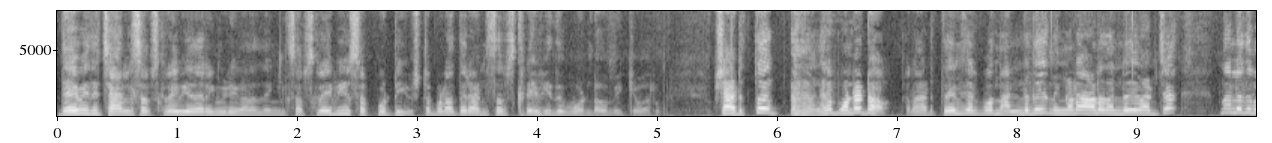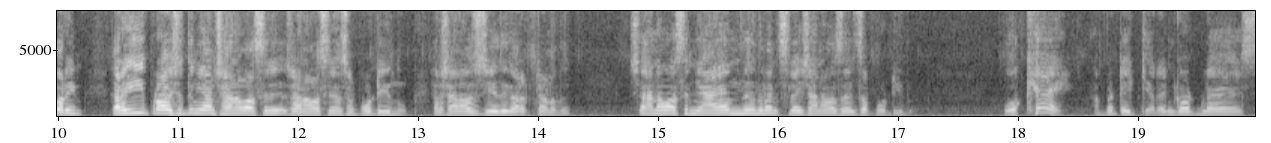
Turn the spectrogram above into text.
ദയവ് ചാനൽ സബ്സ്ക്രൈബ് ചെയ്താലും വീഡിയോ കാണുന്നെങ്കിൽ സബ്സ്ക്രൈബ് ചെയ്യൂ സപ്പോർട്ട് ചെയ്യൂ. ഇഷ്ടപ്പെടാത്തവർ അൺസബ്സ്ക്രൈബ് ചെയ്ത് പോകണ്ടാവും മിക്കവാറും. പക്ഷെ അടുത്ത അങ്ങനെ പോകണ്ട കേട്ടോ. കാരണം അടുത്തതിൽ ചിലപ്പോൾ നല്ലത് നിങ്ങളുടെ ആൾ നല്ലത് കാണിച്ചാൽ നല്ലത് പറയും. കാരണം ഈ പ്രാവശ്യത്തിന് ഞാൻ ഷാനവാസിന് ഷാനവാസിനെ സപ്പോർട്ട് ചെയ്യുന്നു. കാരണം ഷാനവാസ് ചെയ്ത് കറക്റ്റാണത് ഷാനവാസ് ന്യായം എന്തെന്ന് മനസ്സിലായി ഷാനവാസിനെ സപ്പോർട്ട് ചെയ്തു. ഓക്കെ അപ്പോൾ take care and God bless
